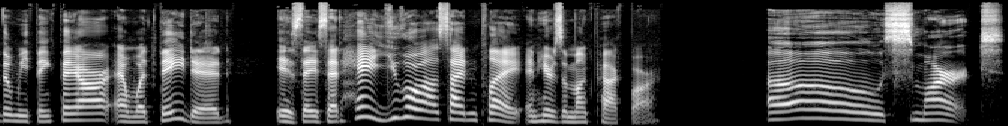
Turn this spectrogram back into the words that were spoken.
than we think they are. And what they did is they said, hey, you go outside and play, and here's a Munk Pack bar. Oh, smart.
